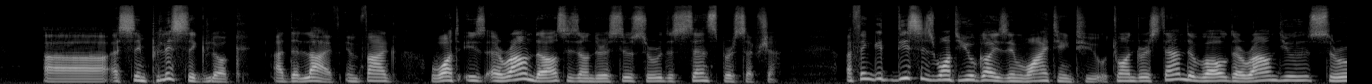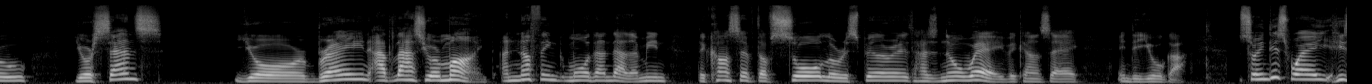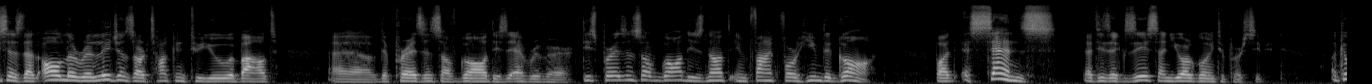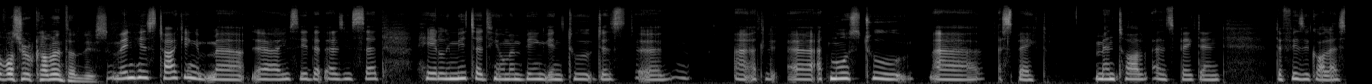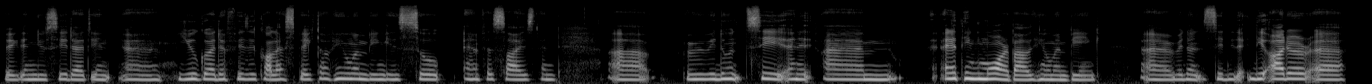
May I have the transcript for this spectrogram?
uh, a simplistic look at the life. In fact, what is around us is understood through the sense perception. I think it, this is what yoga is inviting to you to understand the world around you through your sense, your brain, at last your mind, and nothing more than that. I mean, the concept of soul or spirit has no way, we can say, in the yoga. So, in this way, he says that all the religions are talking to you about uh, the presence of God is everywhere. This presence of God is not, in fact, for him the God, but a sense that it exists and you are going to perceive it. Okay, what's your comment on this? When he's talking, uh, uh, you see that as you said, he limited human being into just uh, at, at most two aspect, mental aspect and the physical aspect. And you see that in yoga, the physical aspect of human being is so emphasized, and we don't see any um, anything more about human being. we don't see the, the other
